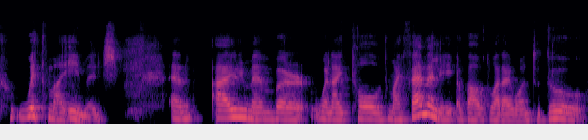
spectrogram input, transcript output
with my image. And I remember when I told my family about what I want to do,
